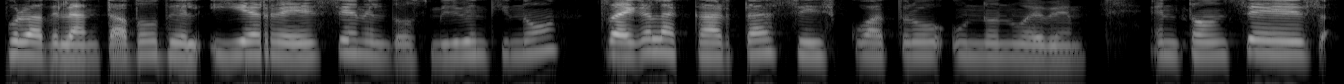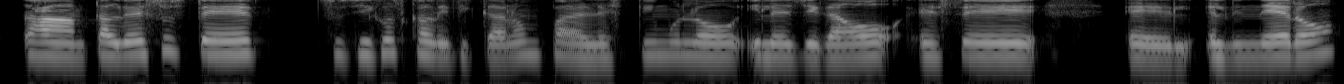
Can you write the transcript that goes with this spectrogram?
por adelantado del IRS en el 2021, traiga la carta 6419. Entonces, tal vez usted, sus hijos calificaron para el estímulo y les llegó ese, el, dinero.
